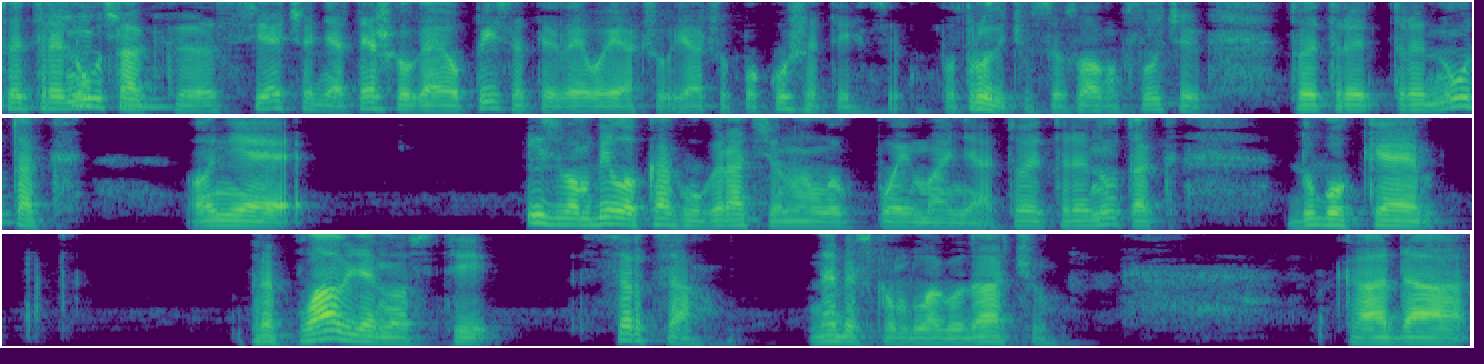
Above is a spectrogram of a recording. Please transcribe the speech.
To je trenutak sjećanja, sjećanja teško ga je opisati, ali evo ja ću, ja ću pokušati, potrudit ću se u svakom slučaju. To je trenutak, on je izvan bilo kakvog racionalnog poimanja. To je trenutak duboke preplavljenosti srca nebeskom blagodaću, kada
